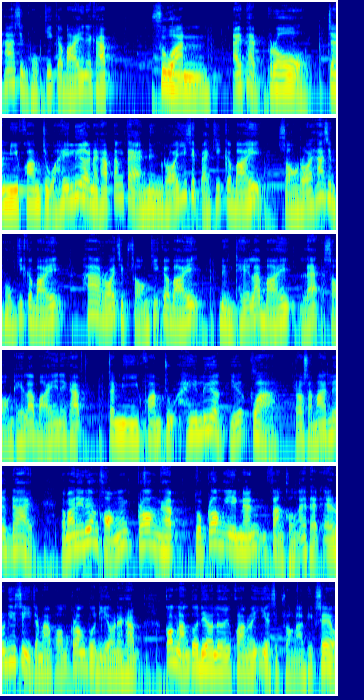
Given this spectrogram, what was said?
256 g b นะครับ ส่วน iPad Pro จะมีความจุให้เลือกนะครับตั้งแต่ 128 g b 256 g b 512 g b 1 t b และ2 t b นะครับ จะมีความจุให้เลือกเยอะกว่า เราสามารถเลือกได้ ต่อมาในเรื่องของกล้องครับ ตัวกล้องเองนั้นฝั่งของ iPad Air รุ่นที่ 4 จะมาพร้อมกล้องตัวเดียวนะครับ กล้องหลังตัวเดียวเลยความละเอียด 12 ล้านพิกเซล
